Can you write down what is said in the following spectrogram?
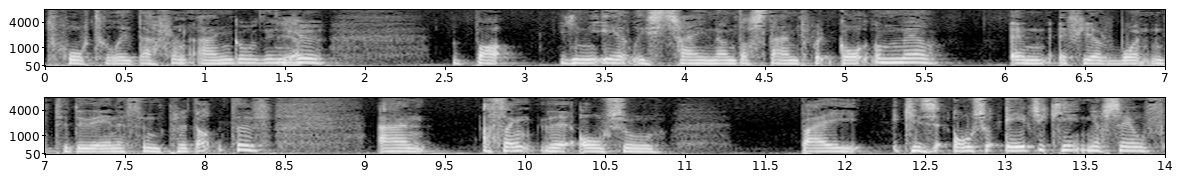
totally different angle than Yeah. you, but you need to at least try and understand what got them there, and if you're wanting to do anything productive. And I think that also by because also educating yourself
